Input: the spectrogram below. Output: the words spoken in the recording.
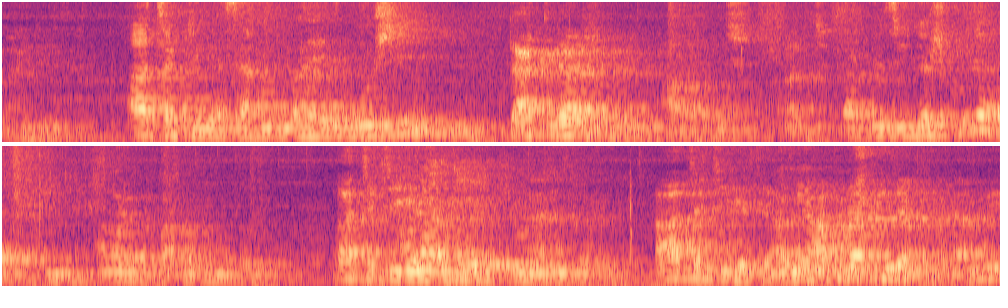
বাইরে। আচ্ছা ঠিক আছে আমি বাইরে বসি। ডাকলে বসি। আচ্ছা। আপনি জিজ্ঞেস করে আমার ভালো আচ্ছা ঠিক আছে। আচ্ছা ঠিক আছে। আমি আপনাকে জানাবেন আমি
